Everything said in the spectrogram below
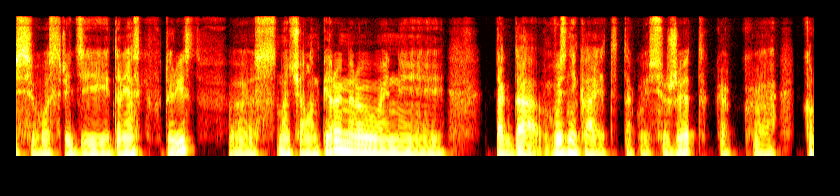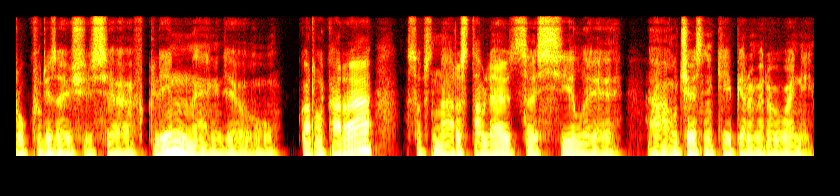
всего среди итальянских футуристов э, с началом Первой мировой войны. Тогда возникает такой сюжет, как э, круг, врезающийся в клин, э, где у Карла Кара, собственно, расставляются силы а, участники Первой мировой войны.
